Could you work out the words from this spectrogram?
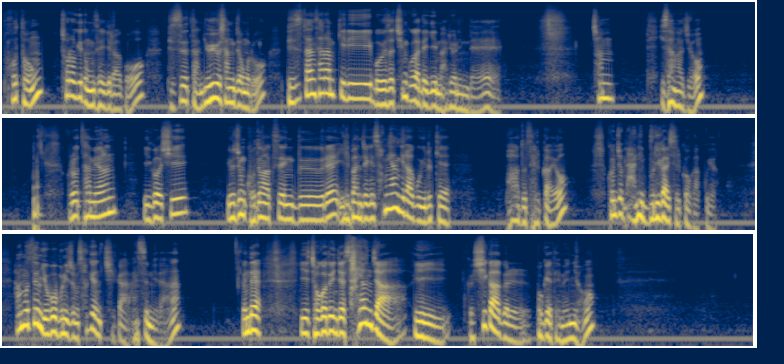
보통 초록이 동색이라고 비슷한 유유상종으로 비슷한 사람끼리 모여서 친구가 되기 마련인데 참 이상하죠. 그렇다면 이것이 요즘 고등학생들의 일반적인 성향이라고 이렇게 봐도 될까요? 그건 좀 많이 무리가 있을 것 같고요. 아무튼 이 부분이 좀 석연치가 않습니다. 근데 이 적어도 이제 사연자 의 그 시각을 보게 되면요.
